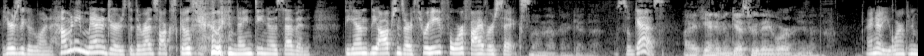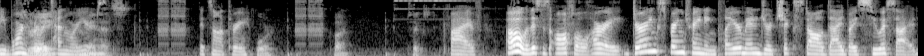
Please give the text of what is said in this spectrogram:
Here's a good one. How many managers did the Red Sox go through in 1907? The, um, the options are three, four, five, or six. I'm not going to get that. So guess. I can't even guess who they were. Even. I know you weren't going to be born for like 10 more I mean, years. that's It's not three. four, five, six. Five. Oh, this is awful. All right. During spring training, player manager Chick Stahl died by suicide.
